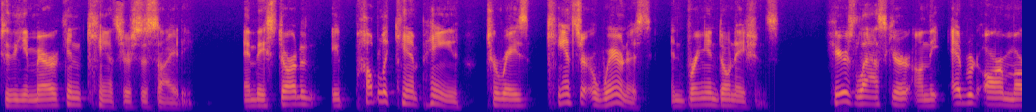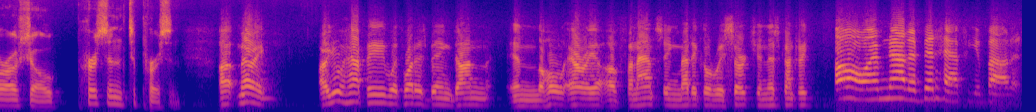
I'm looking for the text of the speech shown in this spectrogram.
to the American Cancer Society, and they started a public campaign to raise cancer awareness and bring in donations. Here's Lasker on the Edward R. Murrow Show, person to person. Uh, Mary, are you happy with what is being done in the whole area of financing medical research in this country? Oh, I'm not a bit happy about it.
